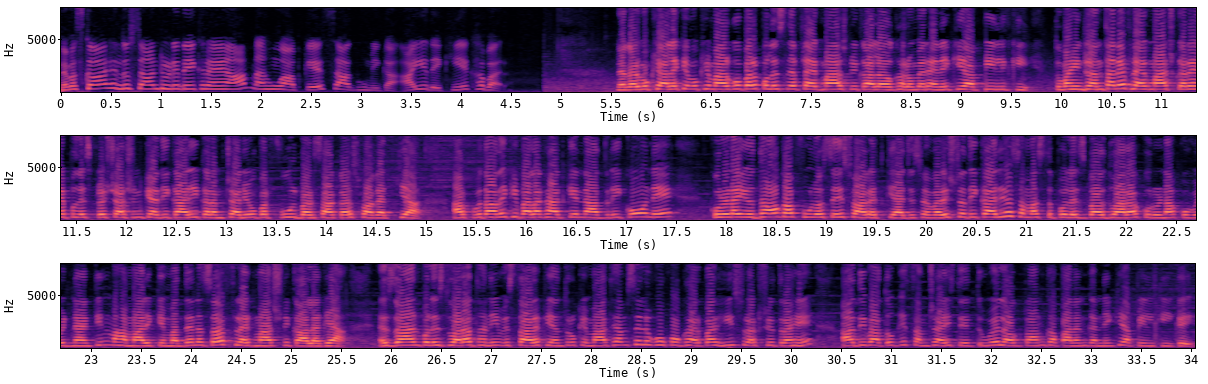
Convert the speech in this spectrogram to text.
नमस्कार, हिंदुस्तान टुडे देख रहे हैं आप। मैं हूँ आपके साथ भूमिका। आइए देखिए खबर। नगर मुख्यालय के मुख्य मार्गों पर पुलिस ने फ्लैग मार्च निकाला और घरों में रहने की अपील की। तो वहीं जनता ने फ्लैग मार्च कर रहे पुलिस प्रशासन के अधिकारी, कर्मचारियों पर फूल बरसाकर स्वागत किया। आपको बता दें कि बालाघाट के नागरिकों ने कोरोना योद्धाओं का फूलों से स्वागत किया, जिसमें वरिष्ठ अधिकारी और समस्त पुलिस बल द्वारा कोरोना कोविड 19 महामारी के मद्देनजर फ्लैग मार्च निकाला गया। इस दौरान पुलिस द्वारा ध्वनि विस्तारक यंत्रों के माध्यम से लोगों को घर पर ही सुरक्षित रहें आदि बातों की समझाइश देते हुए लॉकडाउन का पालन करने की अपील की गई।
